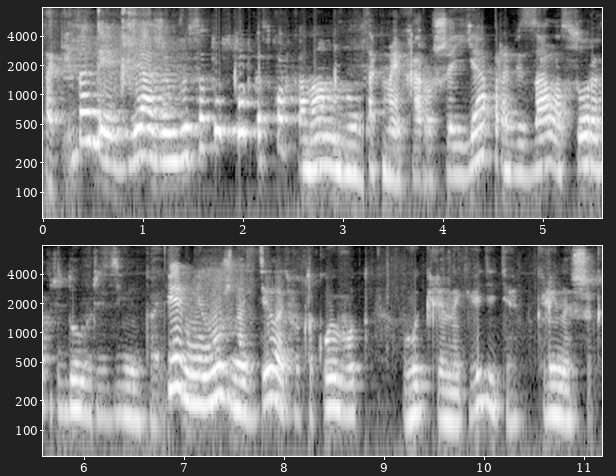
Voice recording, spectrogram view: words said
Так, и далее вяжем высоту столько, сколько нам нужно. Так, мои хорошие, я провязала 40 рядов резинкой. Теперь мне нужно сделать вот такой вот выклинок, видите, клинышек,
